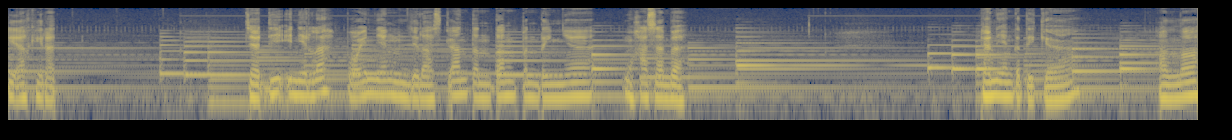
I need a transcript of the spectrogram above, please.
di akhirat. Jadi inilah poin yang menjelaskan tentang pentingnya muhasabah. Dan yang ketiga, Allah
